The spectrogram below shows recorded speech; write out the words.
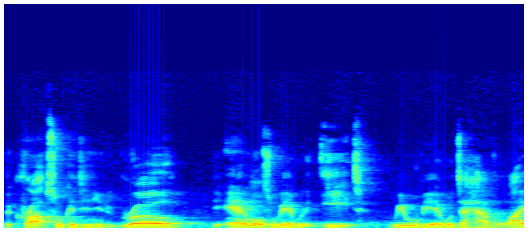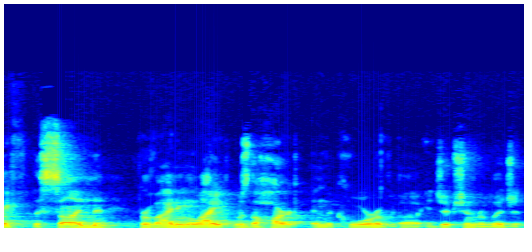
the crops will continue to grow, the animals will be able to eat, we will be able to have life. The sun providing light was the heart and the core of uh, Egyptian religion.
